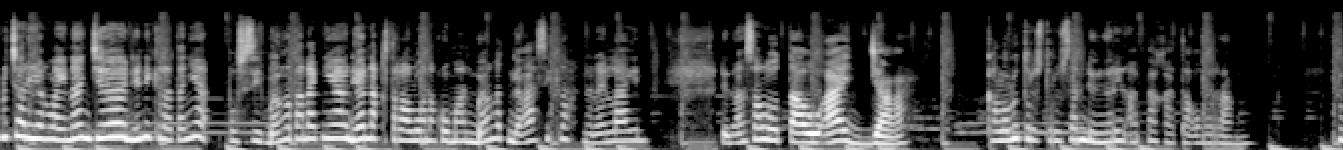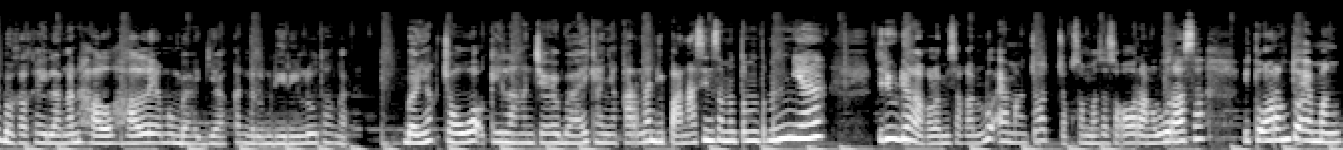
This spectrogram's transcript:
Lu cari yang lain aja. Dia nih kelihatannya posesif banget anaknya. Dia anak terlalu anak rumahan banget nggak asik lah dan lain-lain. Dan asal lu tahu aja kalau lu terus-terusan dengerin apa kata orang lu bakal kehilangan hal-hal yang membahagiakan dalam diri lu tau nggak? Banyak cowok kehilangan cewek baik hanya karena dipanasin sama temen-temennya jadi udahlah kalau misalkan lu emang cocok sama seseorang lu rasa itu orang tuh emang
